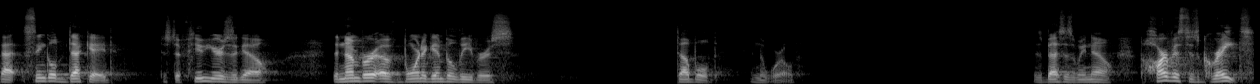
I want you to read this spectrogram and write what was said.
that single decade, just a few years ago, the number of born again believers doubled in the world as best as we know. The harvest is great.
